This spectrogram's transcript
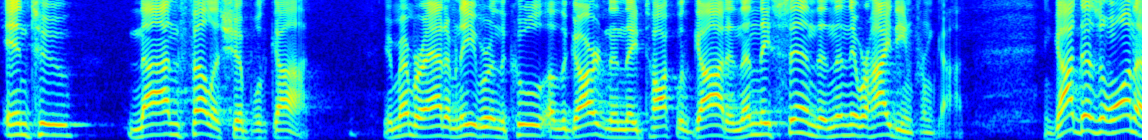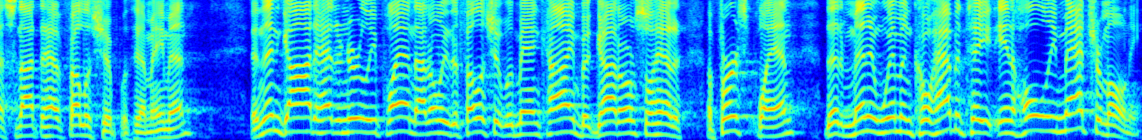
into non fellowship with God. You remember Adam and Eve were in the cool of the garden and they talked with God, and then they sinned, and then they were hiding from God. And God doesn't want us not to have fellowship with Him. Amen? And then God had an early plan not only to fellowship with mankind, but God also had a, a first plan that men and women cohabitate in holy matrimony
